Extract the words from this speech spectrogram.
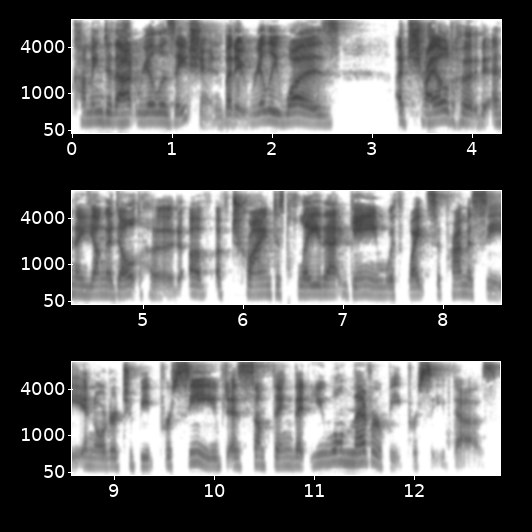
coming to that realization. But it really was a childhood and a young adulthood of, of trying to play that game with white supremacy in order to be perceived as something that you will never be perceived as.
